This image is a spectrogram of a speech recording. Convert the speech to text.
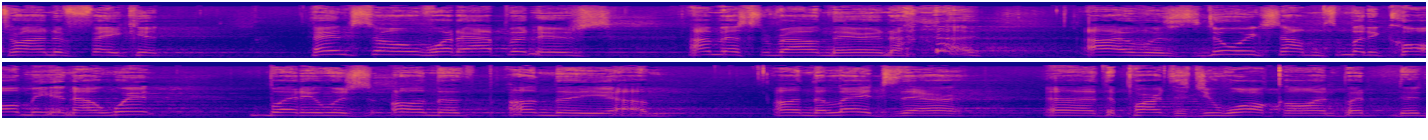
trying to fake it. And so what happened is I messed around there and I, I was doing something. Somebody called me and I went, but it was on the, on the, um, on the ledge there, uh, the part that you walk on, but the,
